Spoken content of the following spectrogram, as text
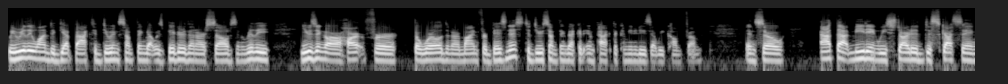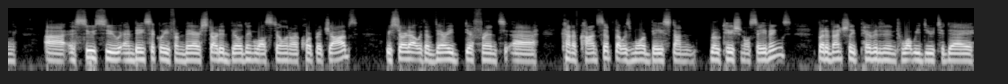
we really wanted to get back to doing something that was bigger than ourselves and really using our heart for the world and our mind for business to do something that could impact the communities that we come from. And so at that meeting, we started discussing uh, Esusu, and basically from there started building while still in our corporate jobs. We started out with a very different uh, kind of concept that was more based on rotational savings, but eventually pivoted into what we do today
